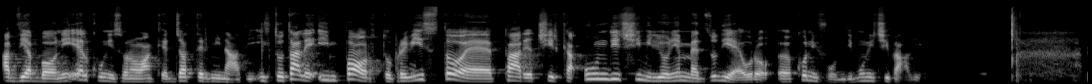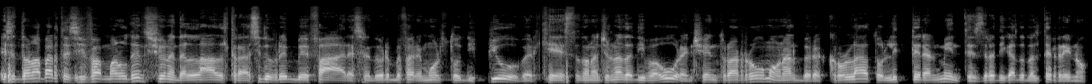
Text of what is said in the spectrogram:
a Via Boni e alcuni sono anche già terminati. Il totale importo previsto è pari a circa 11 milioni e mezzo di euro eh, con i fondi municipali. E se da una parte si fa manutenzione, dall'altra si dovrebbe fare, se ne dovrebbe fare molto di più perché è stata una giornata di paura. In centro a Roma un albero è crollato letteralmente sradicato dal terreno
